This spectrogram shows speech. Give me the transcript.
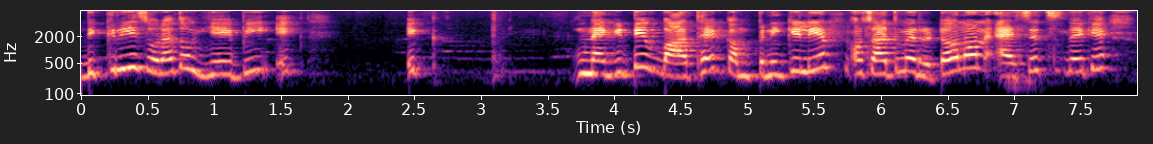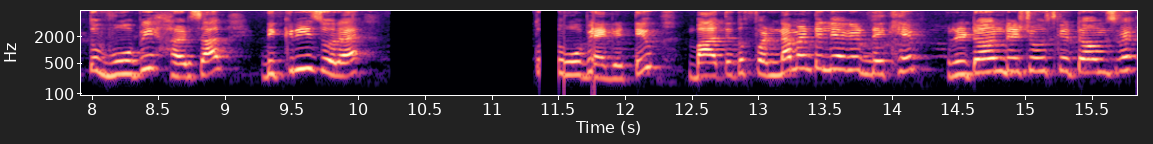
डिक्रीज हो रहा है तो ये भी एक एक नेगेटिव बात है कंपनी के लिए। और साथ में रिटर्न ऑन एसेट्स देखें तो वो भी हर साल डिक्रीज हो रहा है। तो वो भी नेगेटिव बात है। तो फंडामेंटली अगर देखें रिटर्न रेशोज के टर्म्स में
